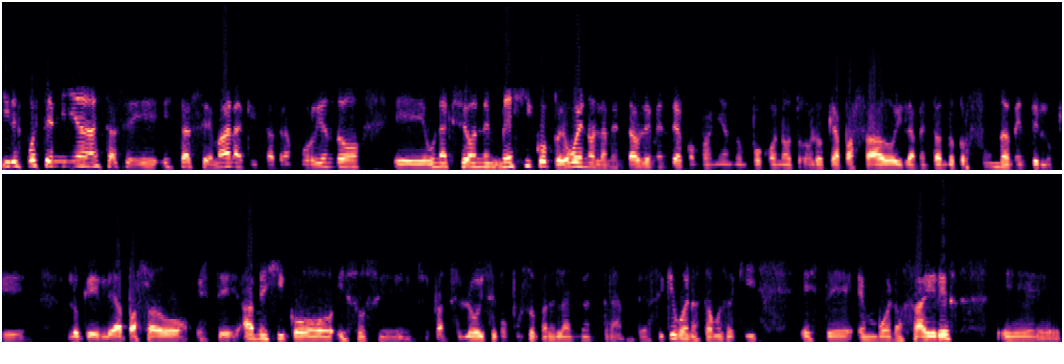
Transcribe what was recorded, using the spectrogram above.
y después tenía esta, esta semana que está transcurriendo eh, una acción en México, pero bueno, lamentablemente acompañando un poco no todo lo que ha pasado y lamentando profundamente lo que lo que le ha pasado este a México eso se, canceló y se pospuso para el año entrante. Así que bueno estamos aquí este en Buenos Aires eh,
